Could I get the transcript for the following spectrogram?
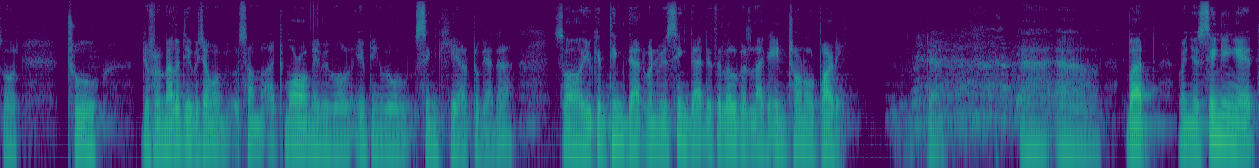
so two different melody, which I will, some uh, tomorrow maybe we'll evening we will sing here together. So you can think that when we sing that, it's a little bit like an internal party. Okay, uh, uh, but when you're singing it,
